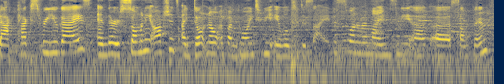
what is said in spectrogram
backpacks for you guys, and there are so many options. I don't know if I'm going to be able to decide. This one reminds me of uh, something.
